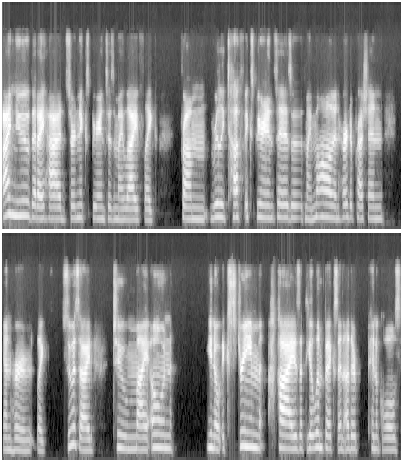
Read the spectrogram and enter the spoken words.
I knew that I had certain experiences in my life, like from really tough experiences with my mom and her depression and her like suicide to my own you know extreme highs at the olympics and other pinnacles.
